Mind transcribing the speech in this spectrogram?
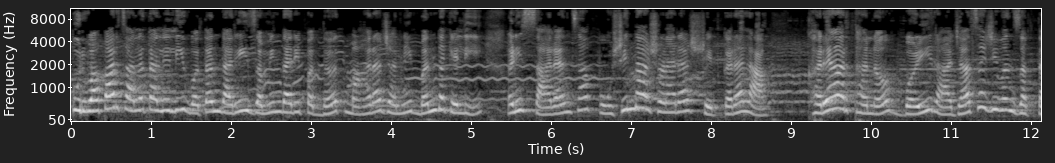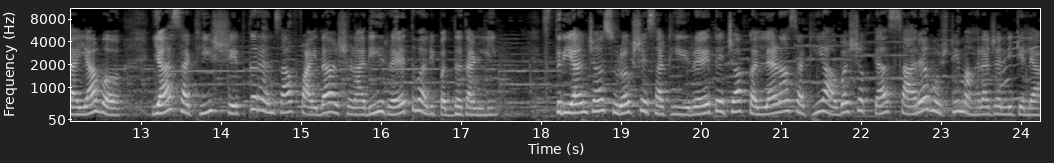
पूर्वापार चालत आलेली वतनदारी जमीनदारी पद्धत महाराजांनी बंद केली आणि साऱ्यांचा पोशिंदा असणाऱ्या शेतकऱ्याला खऱ्या अर्थानं बळीराजाचं जीवन जगता यावं यासाठी शेतकऱ्यांचा फायदा असणारी रयतवारी पद्धत आणली. स्त्रियांच्या सुरक्षेसाठी रयतेच्या कल्याणासाठी आवश्यक त्या साऱ्या गोष्टी महाराजांनी केल्या.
